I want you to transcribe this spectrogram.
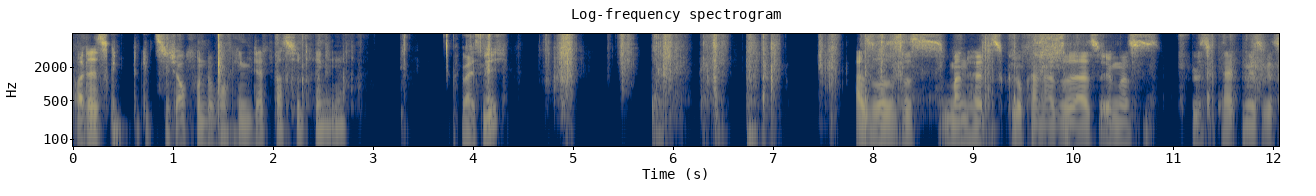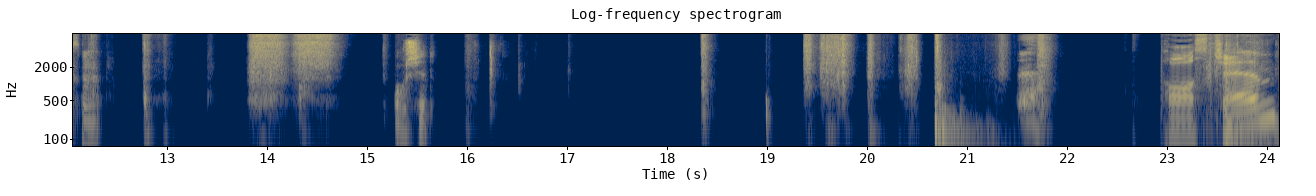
Oder es gibt gibt's nicht auch von The Walking Dead was zu trinken? Weiß nicht. Also es ist, man hört es gluckern, also da ist irgendwas Flüssigkeitmäßiges drin. Oh shit. Pause Champ.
